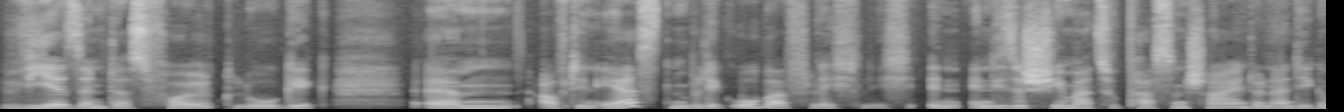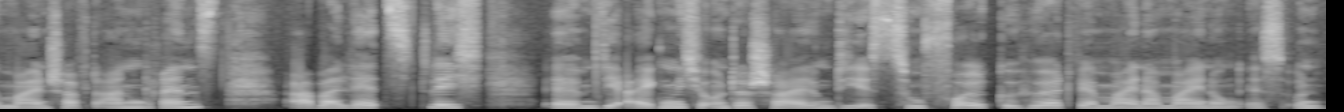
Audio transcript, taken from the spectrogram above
Wir sind das Volk-Logik ähm, auf den ersten Blick oberflächlich in, in, dieses Schema zu passen scheint und an die Gemeinschaft angrenzt, aber letztlich ähm, die eigentliche Unterscheidung, die es zum Volk gehört, wer meiner Meinung ist. Und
